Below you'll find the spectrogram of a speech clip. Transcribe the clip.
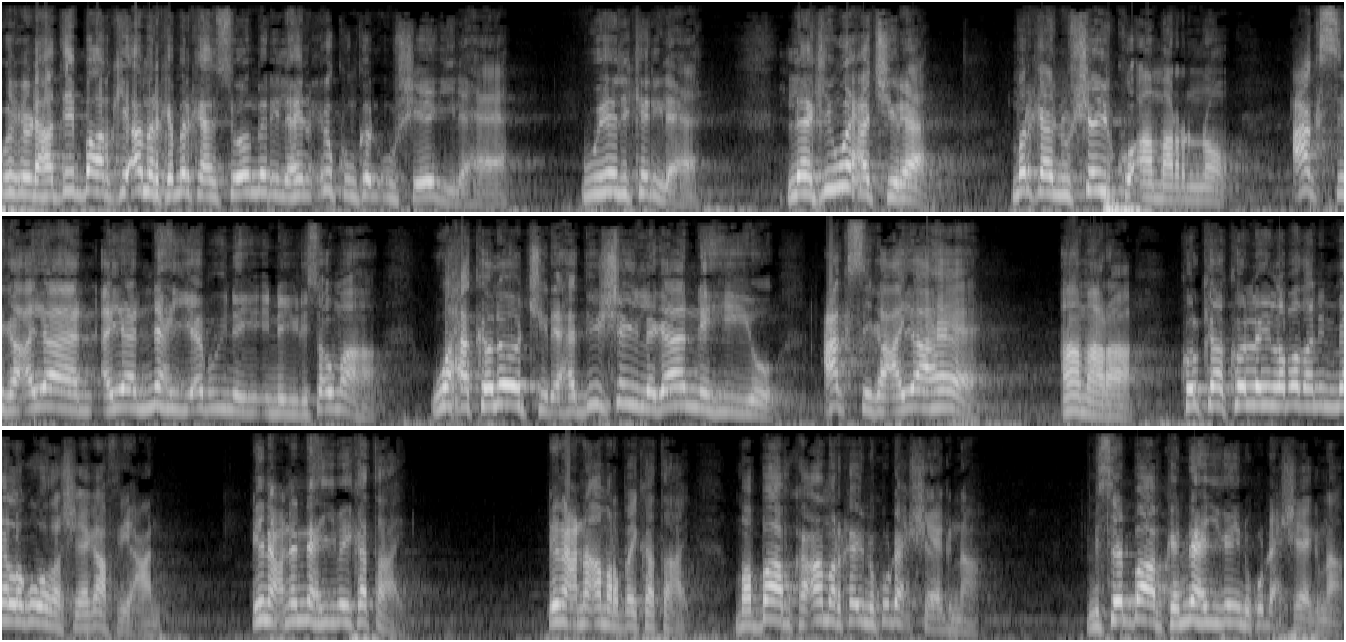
wuxuu yidhi haddii amarka markaan soo mari lahayn xukunkan uu sheegi lahaa wuu heli kari lahaa. Laakiin waxaa jira markaanu shay ku amarno cagsiga ayaa ayaa nahyi abu ina ina yidhi sow waxa kaloo jira haddii shay lagaa nahiyo cagsiga ayaa hee amara. Kolkaa kolley labada nin meel lagu wada sheegaa fiican. Dhinacna nahyi bay ka tahay. Dhinacna amar bay ka tahay. Ma baabka amarkaynu ku dhex sheegnaa? Mise baabka nahyigaynu ku dhex sheegnaa?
